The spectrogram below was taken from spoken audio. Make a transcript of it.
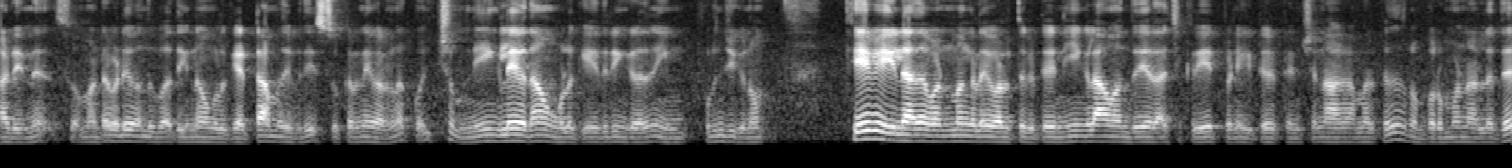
அப்படின்னு. ஸோ மற்றபடி வந்து பார்த்திங்கன்னா உங்களுக்கு எட்டாம் அதிபதி சுக்கரனே வரலாம் கொஞ்சம் நீங்களே தான் உங்களுக்கு எதிரிங்கிறத நீங்கள் புரிஞ்சுக்கணும். தேவையில்லாத வன்மங்களை வளர்த்துக்கிட்டு நீங்களாக வந்து ஏதாச்சும் க்ரியேட் பண்ணிக்கிட்டு டென்ஷன் ஆகாமல் இருக்கிறது ரொம்ப ரொம்ப நல்லது.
